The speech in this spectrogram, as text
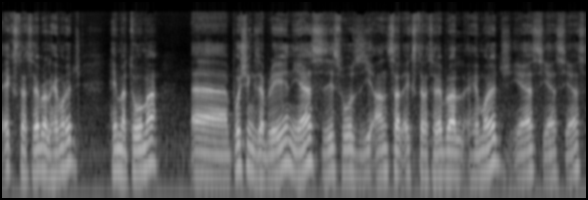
uh, extracerebral hemorrhage hematoma uh, pushing the brain. Yes this was the answer extracerebral hemorrhage. Yes yes yes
